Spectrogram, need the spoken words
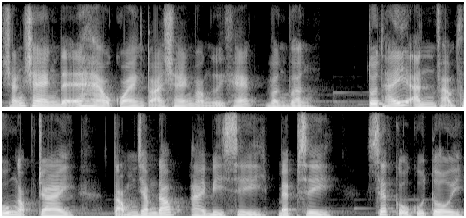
sẵn sàng để hào quang tỏa sáng vào người khác, vân vân. Tôi thấy anh phạm phú ngọc trai tổng giám đốc ibc pepsi. Sếp cũ của tôi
